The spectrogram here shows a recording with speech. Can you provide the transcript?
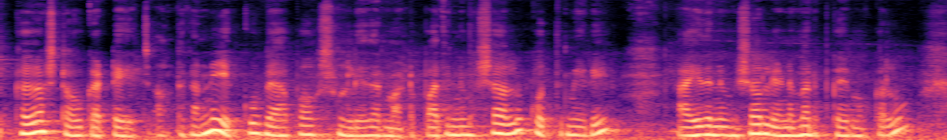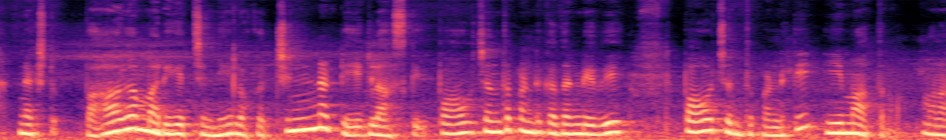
చక్కగా స్టవ్ కట్టేయచ్చు. అంతకన్నా ఎక్కువ వేప అవసరం లేదనమాట పది నిమిషాలు కొత్తిమీర ఐదు నిమిషాలు ఎండమిరపకాయ ముక్కలు. నెక్స్ట్ బాగా మరిగించి నీళ్ళు ఒక చిన్న టీ గ్లాస్కి. పావు చింతపండు కదండి ఇది? పావు చింతపండుకి ఈ మాత్రం. మన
